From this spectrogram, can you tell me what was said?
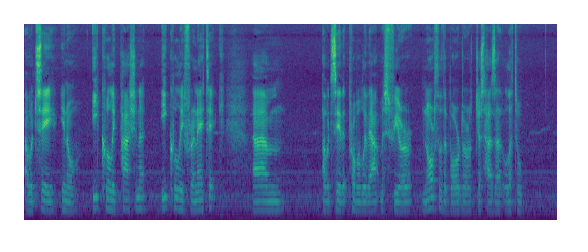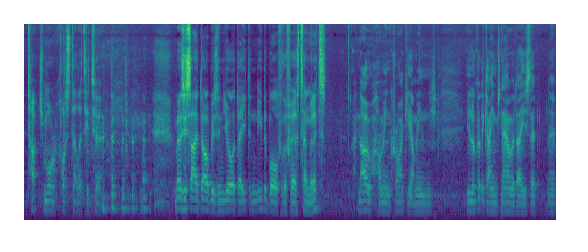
I would say, you know, equally passionate, equally frenetic. Um, I would say that probably the atmosphere north of the border just has a little touch more hostility to it. Merseyside derbies in your day didn't need the ball for the first 10 minutes. No, I mean, crikey, I mean, you look at the games nowadays, they're, they're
